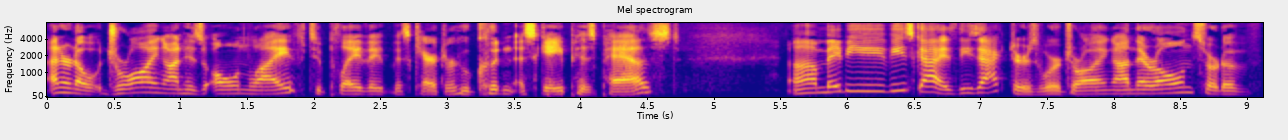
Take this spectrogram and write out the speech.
I don't know, drawing on his own life to play the, this character who couldn't escape his past. Uh, maybe these guys, these actors, were drawing on their own sort of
